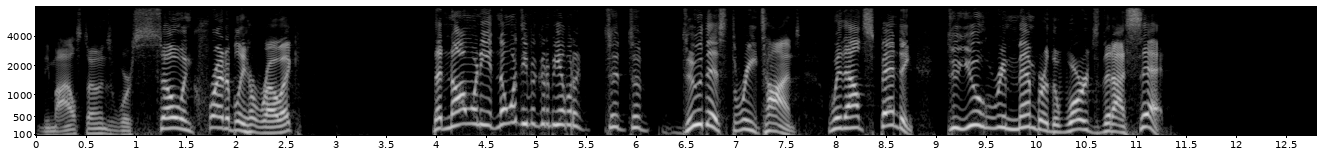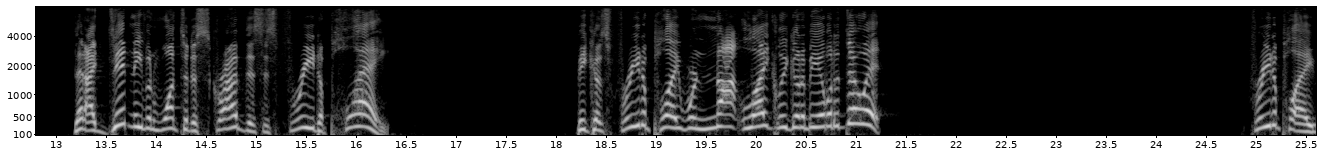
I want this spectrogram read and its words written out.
the milestones were so incredibly heroic that not one, no one's even going to be able to, to, to do this three times without spending. Do you remember the words that I said? That I didn't even want to describe this as free to play. Because free to play, we're not likely going to be able to do it. Free to play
